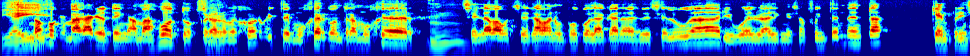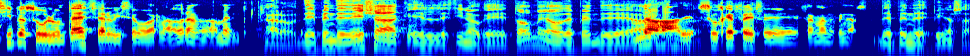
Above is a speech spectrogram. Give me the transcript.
Y ahí, no porque Magario tenga más votos, pero a lo mejor, viste, mujer contra mujer, se, lavan, se lavan un poco la cara desde ese lugar y vuelve alguien que ya fue intendenta, que en principio su voluntad es ser vicegobernadora nuevamente. Claro, ¿depende de ella el destino que tome o depende de... No, de- su jefe es eh, Fernando Espinosa. Depende de Espinosa.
